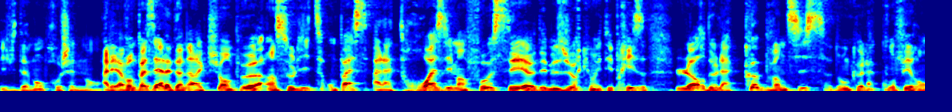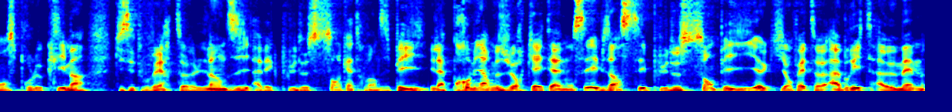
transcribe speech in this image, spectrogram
évidemment prochainement. Allez, avant de passer à la dernière actu un peu insolite, on passe à la troisième info. C'est des mesures qui ont été prises lors de la COP26, donc la conférence pour le climat qui s'est ouverte lundi avec plus de 190 pays. Et la première mesure qui a été annoncée, eh bien, c'est plus de 100 pays qui en fait abritent à eux-mêmes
